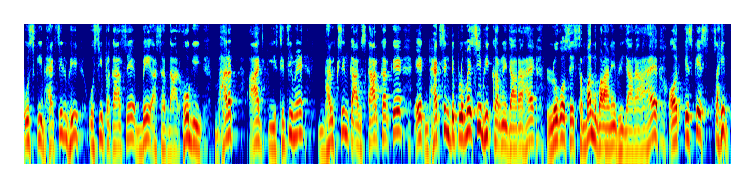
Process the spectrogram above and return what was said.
उसकी वैक्सीन भी उसी प्रकार से बेअसरदार होगी। भारत आज की स्थिति में वैक्सीन का आविष्कार करके एक वैक्सीन डिप्लोमेसी भी करने जा रहा है। लोगों से संबंध बढ़ाने भी जा रहा है और इसके सहित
